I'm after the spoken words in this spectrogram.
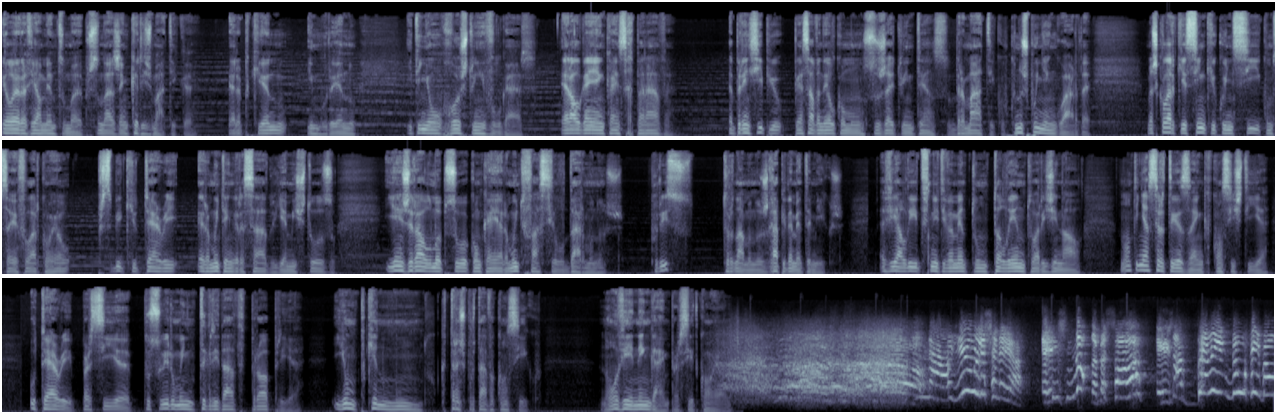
Ele era realmente uma personagem carismática. Era pequeno e moreno e tinha um rosto invulgar. Era alguém em quem se reparava. A princípio, pensava nele como um sujeito intenso, dramático, que nos punha em guarda. Mas claro que assim que o conheci e comecei a falar com ele, percebi que o Terry era muito engraçado e amistoso e, em geral, uma pessoa com quem era muito fácil darmos-nos. Por isso, tornámo-nos rapidamente amigos. Havia ali definitivamente um talento original. Não tinha a certeza em que consistia. O Terry parecia possuir uma integridade própria e um pequeno mundo que transportava consigo. Não havia ninguém parecido com ele. Now you listen here. He's not the Messiah. He's a very naughty boy.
